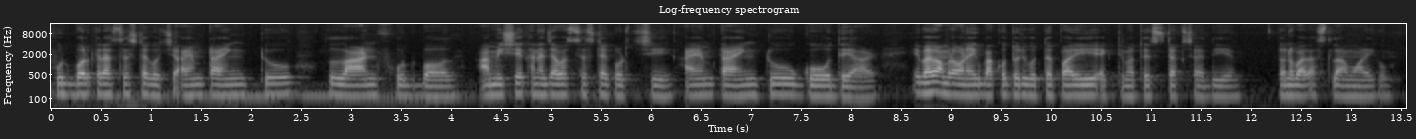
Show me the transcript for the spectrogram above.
ফুটবল খেলার চেষ্টা করছি। I am trying to learn football আমি সেখানে যাওয়ার চেষ্টা করছি। I am trying to go there এভাবে আমরা অনেক বাক্য তৈরি করতে পারি একটি মাত্র স্ট্রাকচার দিয়ে। ধন্যবাদ, আসসালামু আলাইকুম।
